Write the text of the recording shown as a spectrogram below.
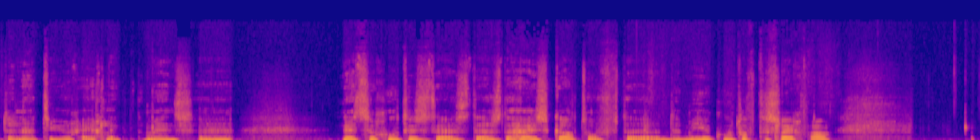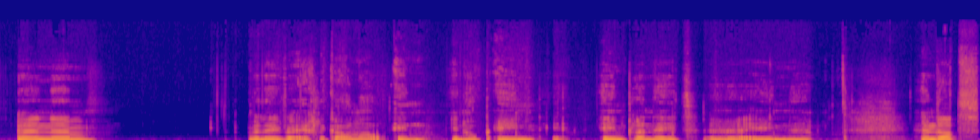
de natuur eigenlijk, de mens. net zo goed als de, als de, huiskat of de, de meerkoet of de slechtvalk. En um, we leven eigenlijk allemaal in, in op één één planeet. Uh, één, uh, en dat,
